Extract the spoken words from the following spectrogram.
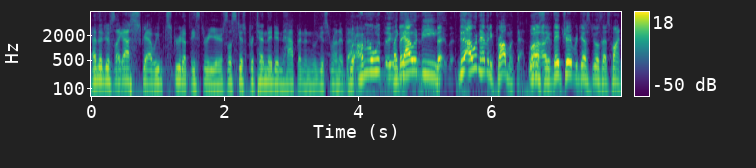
And they're just like, ah, scrap, we screwed up these three years. Let's just pretend they didn't happen and we'll just run it back. Well, I don't know what they- like they- that would be. they- I wouldn't have any problem with that. Well, honestly, I- if they trade for Justin Fields, that's fine.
